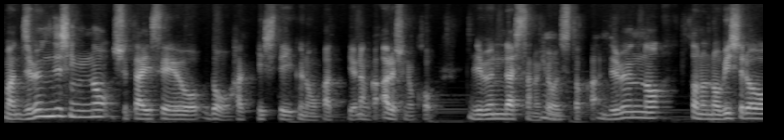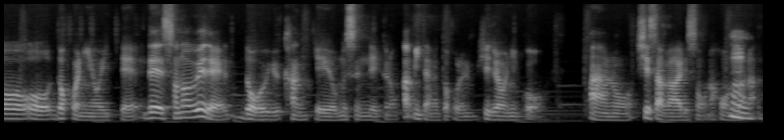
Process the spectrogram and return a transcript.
まあ、自分自身の主体性をどう発揮していくのかっていう、なんかある種のこう自分らしさの表示とか、うん自分のその伸びしろをどこに置いて、で、その上でどういう関係を結んでいくのかみたいなところに非常にこう、あの示唆がありそうな本だなと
